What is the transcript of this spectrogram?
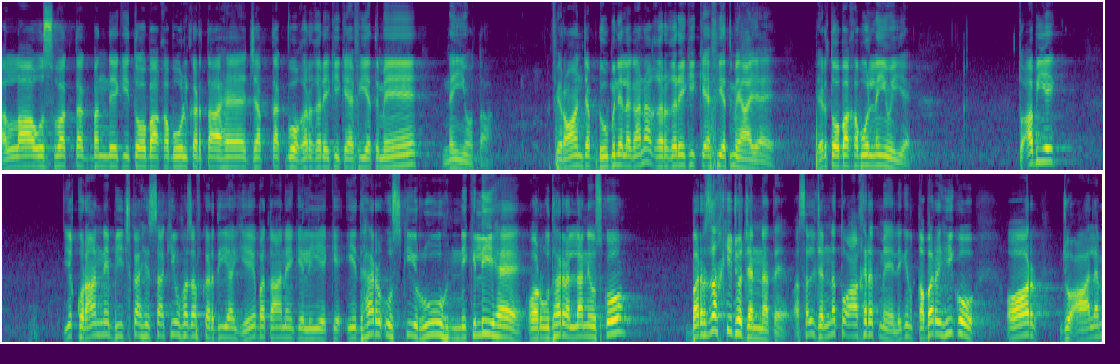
अल्लाह उस वक्त तक बंदे की तोबा कबूल करता है जब तक वो गरगरे की कैफियत में नहीं होता। फिर जब डूबने लगा ना, गरगरे की कैफियत में आ जाए, फिर तोबा कबूल नहीं हुई है। तो अब ये ये कुरान ने बीच का हिस्सा क्यों हजफ कर दिया? ये बताने के लिए कि इधर उसकी रूह निकली है और उधर अल्लाह ने उसको बरज़ख की जो जन्नत है, असल जन्नत तो आखिरत में है, लेकिन कब्र ही को और जो आलम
